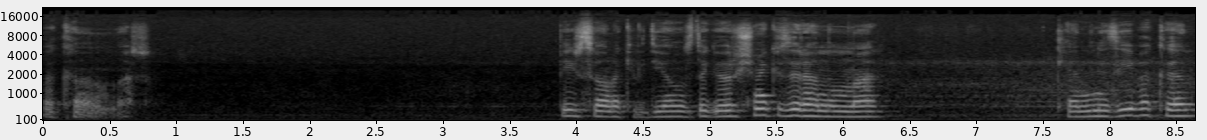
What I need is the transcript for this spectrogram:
Bakın hanımlar. Bir sonraki videomuzda görüşmek üzere hanımlar. Kendinize iyi bakın.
